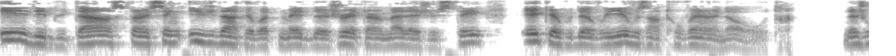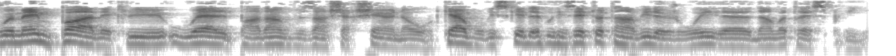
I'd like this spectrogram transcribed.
et débutant, c'est un signe évident que votre maître de jeu est un mal ajusté et que vous devriez vous en trouver un autre. Ne jouez même pas avec lui ou elle pendant que vous en cherchez un autre, car vous risquez de briser toute envie de jouer euh, dans votre esprit.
